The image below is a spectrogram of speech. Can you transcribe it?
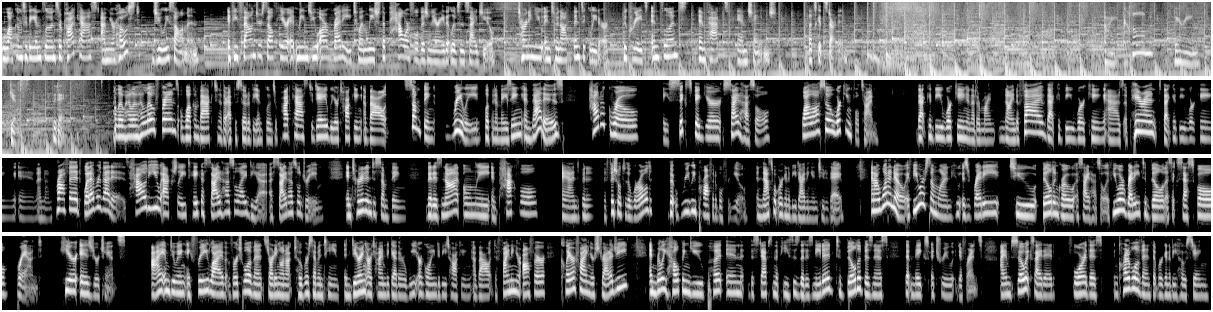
Welcome to the Influencer Podcast. I'm your host, Julie Solomon. If you found yourself here, it means you are ready to unleash the powerful visionary that lives inside you, turning you into an authentic leader who creates influence, impact, and change. Let's get started. I come bearing gifts today. Hello, hello, hello, friends. Welcome back to another episode of the Influencer Podcast. Today we are talking about something really flipping amazing, and that is how to grow a six figure side hustle while also working full time. That could be working another nine to five. That could be working as a parent. That could be working in a nonprofit, whatever that is. How do you actually take a side hustle idea, a side hustle dream, and turn it into something that is not only impactful and beneficial to the world, but really profitable for you? And that's what we're going to be diving into today. And I want to know if you are someone who is ready to build and grow a side hustle, if you are ready to build a successful brand, here is your chance. I am doing a free live virtual event starting on October 17th. And during our time together, we are going to be talking about defining your offer, clarifying your strategy, and really helping you put in the steps and the pieces that is needed to build a business that makes a true difference. I am so excited for this incredible event that we're going to be hosting.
